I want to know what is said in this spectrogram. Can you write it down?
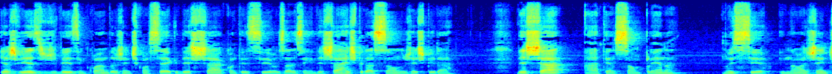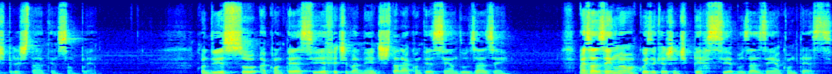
E às vezes, de vez em quando, a gente consegue deixar acontecer o zazen, deixar a respiração nos respirar, deixar a atenção plena nos ser e não a gente prestar atenção plena. Quando isso acontece, efetivamente estará acontecendo o zazen. Mas zazen não é uma coisa que a gente perceba, o zazen acontece.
